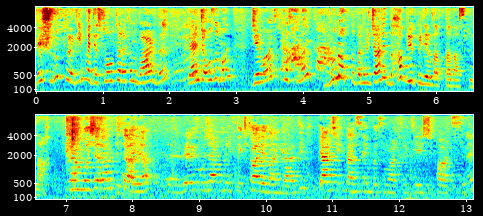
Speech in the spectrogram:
Ve şunu söyleyeyim hadi sol tarafın vardı. Bence o zaman cemaat kısmı bu noktada mücadele daha büyük bir level atladı aslında. Ben Başaran Kütahya. Ee, Devlet Hocamla birlikte Kütahya'dan geldik. Gerçekten sempatim var Türkiye İşçi Partisi'ne.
